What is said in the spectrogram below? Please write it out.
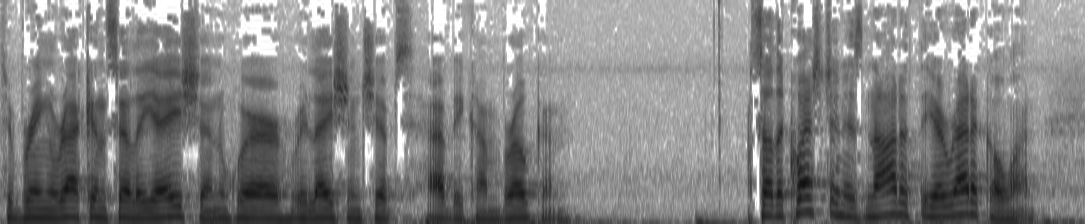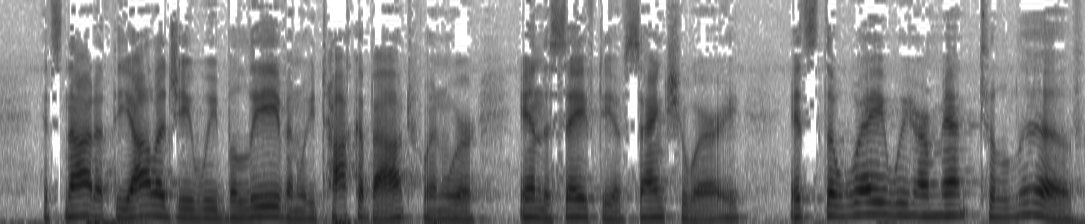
to bring reconciliation where relationships have become broken. So the question is not a theoretical one. It's not a theology we believe and we talk about when we're in the safety of sanctuary. It's the way we are meant to live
